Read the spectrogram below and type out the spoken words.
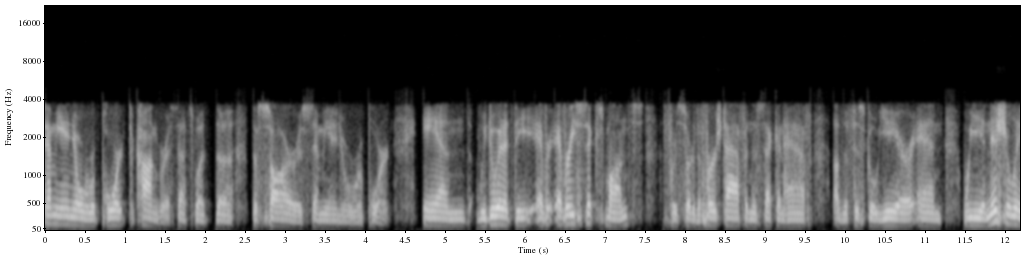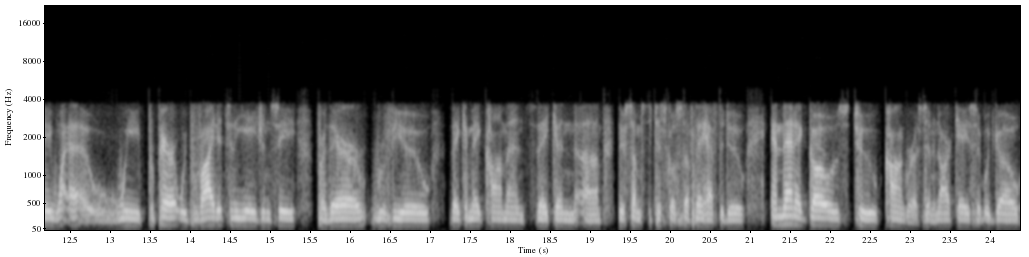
semi-annual report to Congress. That's what the the SAR is, semi-annual report, and we do it at the every every six months for sort of the first half and the second half of the fiscal year. And we initially uh, we prepare it, we provide it to the agency for their review. They can make comments. They can uh, there's some statistical stuff they have to do, and then it goes to Congress. And in our case, it would go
